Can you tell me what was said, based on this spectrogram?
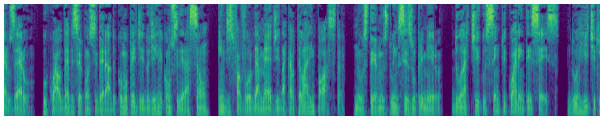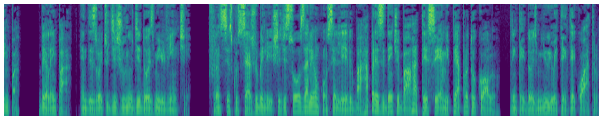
o qual deve ser considerado como pedido de reconsideração, em desfavor da medida cautelar imposta, nos termos do inciso 1 do artigo 146, do RIT Quimpa. Belém Pá, em 18 de junho de 2020. Francisco Sérgio Beliche de Souza Leão Conselheiro barra Presidente barra TCMPA Protocolo, 32.084.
